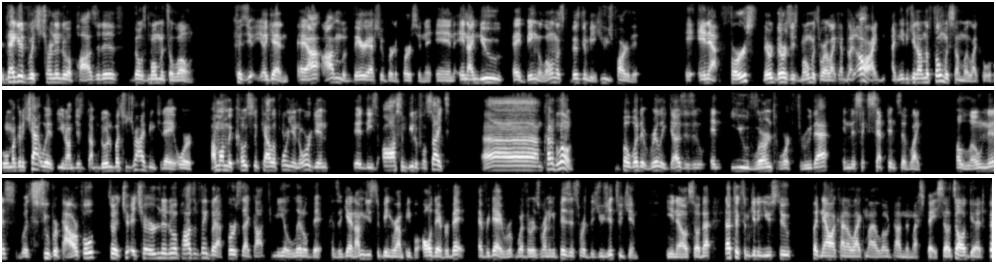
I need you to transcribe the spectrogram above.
negative, which turn into a positive. Those moments alone, because again, hey, I, I'm a very extroverted person, and and I knew, hey, being alone, that's, there's gonna be a huge part of it. And at first, there there's these moments where like I'm like, oh, I, I need to get on the phone with someone. Like, who am I going to chat with? You know, I'm just I'm doing a bunch of driving today, or I'm on the coast of California and Oregon, these awesome, beautiful sights. Uh, I'm kind of alone. But what it really does is it, it, you learn to work through that in this acceptance of like aloneness was super powerful. So it, it turned into a positive thing. But at first, that got to me a little bit because again, I'm used to being around people all day, every day, every day, whether it's running a business or at the jujitsu gym. You know, so that that took some getting used to. But now I kind of like my alone time in my space, so it's all good.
